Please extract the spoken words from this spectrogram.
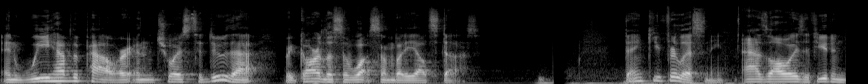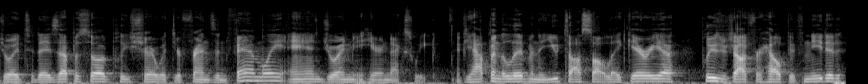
And we have the power and the choice to do that regardless of what somebody else does. Thank you for listening. As always, if you'd enjoyed today's episode, please share with your friends and family and join me here next week. If you happen to live in the Utah Salt Lake area, please reach out for help if needed.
